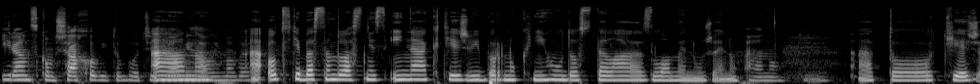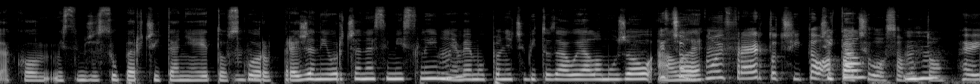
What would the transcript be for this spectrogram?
iránskom šachovi to bolo tiež Áno. veľmi zaujímavé. A od teba som vlastne z Inak tiež výbornú knihu dostala Zlomenú ženu. Áno. A to tiež ako myslím, že super čítanie. Je to mhm. skôr mm-hmm. pre ženy určené si myslím. Mm-hmm. Neviem úplne, či by to zaujalo mužov, Víš ale... Čo, môj frajer to čítal, čítal? a páčilo sa mu mm-hmm. to. Hej,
